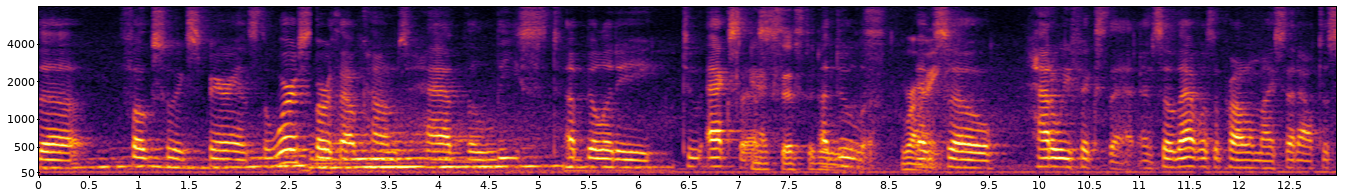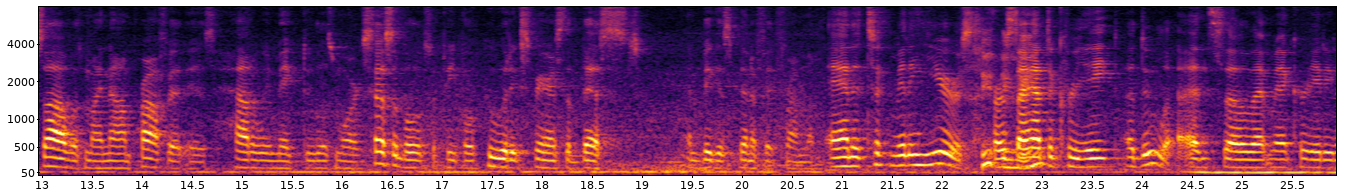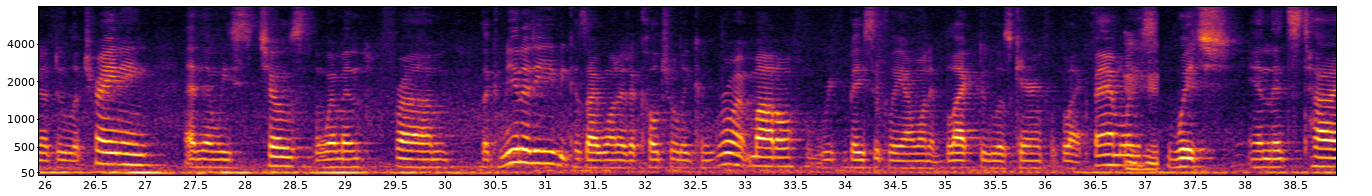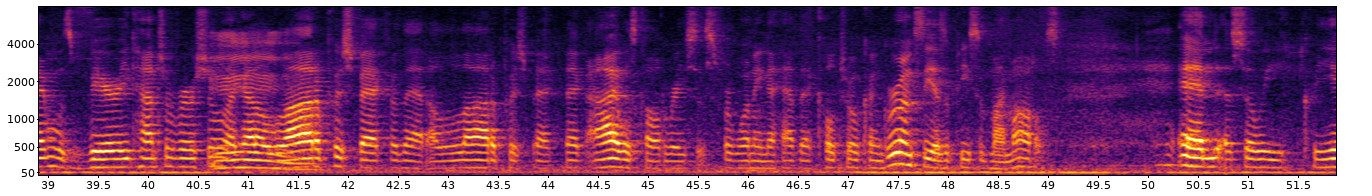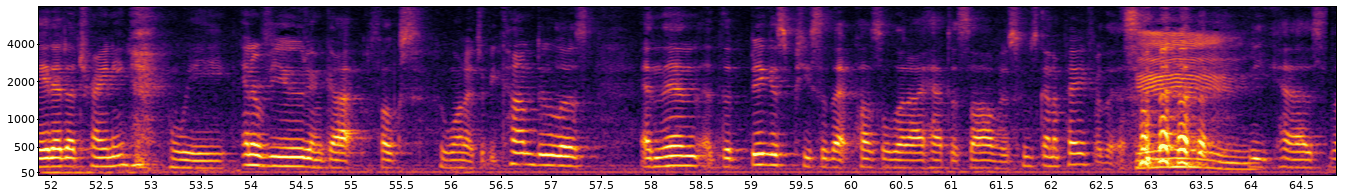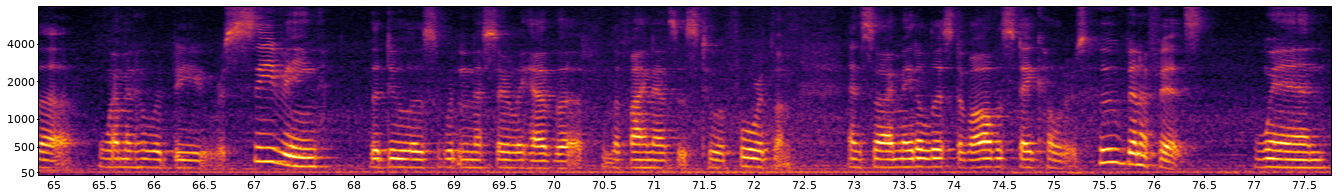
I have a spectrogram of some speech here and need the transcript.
the folks who experience the worst birth outcomes have the least ability to access, Access to a doula. Right. And so, how do we fix that? And so that was the problem I set out to solve with my nonprofit: is how do we make doulas more accessible to people who would experience the best and biggest benefit from them? And it took many years. First, I had to create a doula, and so that meant creating a doula training. And then we chose the women from the community because I wanted a culturally congruent model. Re- Basically, I wanted black doulas caring for black families, which in its time was very controversial. I got a Mm. lot of pushback for that, a lot of pushback. In fact, I was called racist for wanting to have that cultural congruency as a piece of my models. And uh, so we created a training. We interviewed and got folks who wanted to become doulas. And then the biggest piece of that puzzle that I had to solve is who's going to pay for this? Mm. because the women who would be receiving the doulas wouldn't necessarily have the, the finances to afford them. And so I made a list of all the stakeholders. Who benefits when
